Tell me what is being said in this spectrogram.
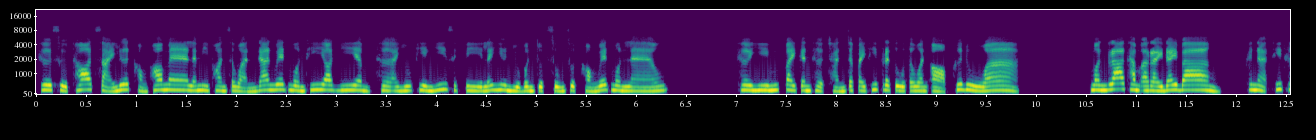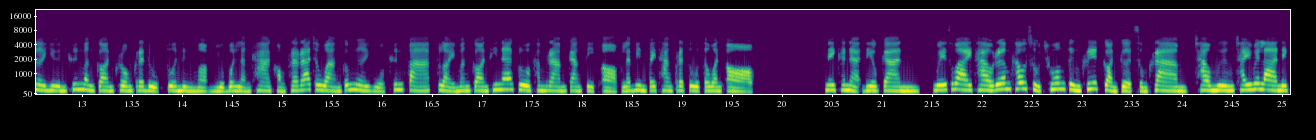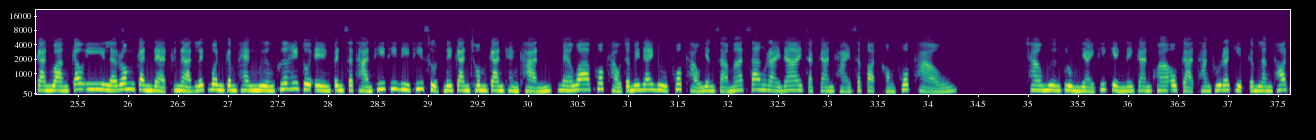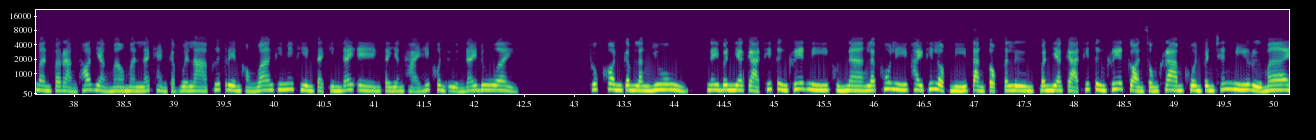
เธอสืบทอดสายเลือดของพ่อแม่และมีพรสวรรค์ด้านเวทมนต์ที่ยอดเยี่ยม เธออายุเพียง 20 ปีและยืนอยู่บนจุดสูงสุดของเวทมนต์แล้ว เธอยิ้มไปกันเถิดฉันจะไปที่ประตูตะวันออกเพื่อดูว่า มอนราทำอะไรได้บ้าง ขณะที่เธอยืนขึ้นมังกรโครงกระดูกตัวหนึ่งหมอบอยู่บนหลังคาของพระราชวังก็เงยหัวขึ้นฟ้า ปล่อยมังกรที่น่ากลัวคำรามกลางปีกออกและบินไปทางประตูตะวันออก ในขณะเดียวกันเวสไวท์ทาวเริ่มเข้าสู่ช่วงตึงเครียดก่อนเกิดสงคราม ชาวเมืองใช้เวลาในการวางเก้าอี้และร่มกันแดดขนาดเล็กบนกำแพงเมืองเพื่อให้ตัวเองเป็นสถานที่ที่ดีที่สุดในการชมการแข่งขัน แม้ว่าพวกเขาจะไม่ได้ดูพวกเขายังสามารถสร้างรายได้จากการขายสปอตของพวกเขา ชาวเมืองกลุ่มใหญ่ที่เก่งในการคว้าโอกาสทางธุรกิจกำลังทอดมันฝรั่งทอดอย่างเมามันและแข่งกับเวลาเพื่อเตรียมของว่างที่ไม่เพียงแต่กินได้เองแต่ยังขายให้คนอื่นได้ด้วย ทุกคนกำลังยุ่ง ในบรรยากาศที่ตึงเครียดนี้ขุนนางและผู้ลี้ภัยที่หลบหนีต่างตกตะลึงบรรยากาศที่ตึงเครียดก่อนสงครามควรเป็นเช่นนี้หรือไม่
